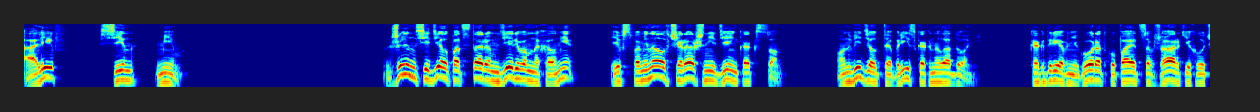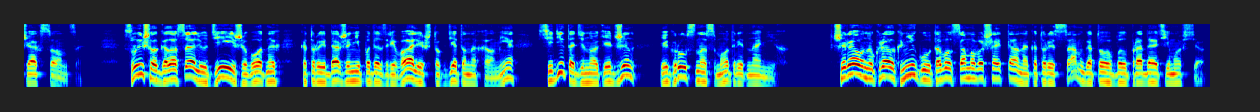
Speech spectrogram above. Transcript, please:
Алиф, Син, Мим. Джин сидел под старым деревом на холме и вспоминал вчерашний день как сон. Он видел Тебриз как на ладони. Как древний город купается в жарких лучах солнца. Слышал голоса людей и животных, которые даже не подозревали, что где-то на холме сидит одинокий джин и грустно смотрит на них. Вчера он украл книгу у того самого шайтана, который сам готов был продать ему все.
